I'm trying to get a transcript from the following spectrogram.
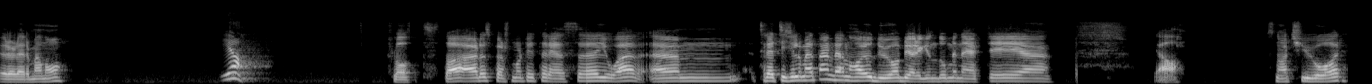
Hører dere meg nå? Ja. Flott. Da er det spørsmål til Therese Johaug. Um, 30 km den har jo du og Bjørgen dominert i uh, ja, snart 20 år.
